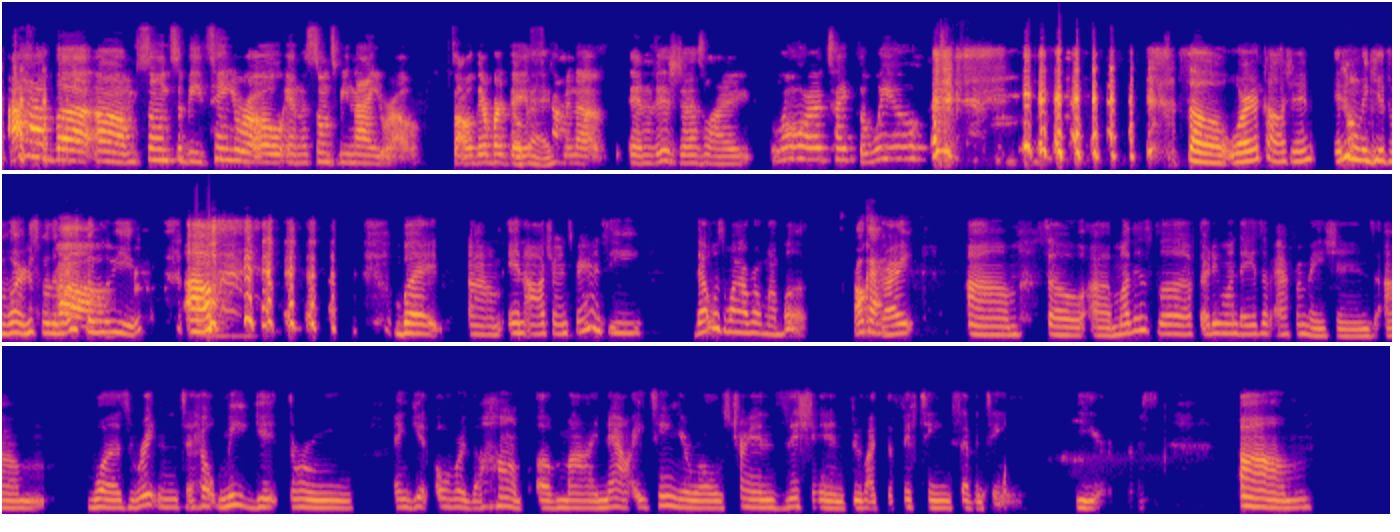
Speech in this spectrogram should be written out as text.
I have a um soon to be 10 year old and a soon to be nine year old. So their birthday is coming up and it's just like, Lord, take the wheel. so word of caution, it only gets worse for the next couple Oh, of years. Um, oh, but um, in all transparency, that was why I wrote my book, okay. right? Um, so uh, Mother's Love, 31 Days of Affirmations, um, was written to help me get through and get over the hump of my now 18 year old's transition through like the 15, 17 years. Um,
